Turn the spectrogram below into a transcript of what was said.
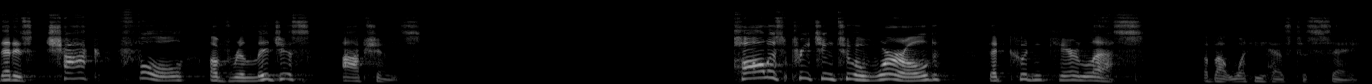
that is chock full of religious options. Paul is preaching to a world that couldn't care less about what he has to say.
